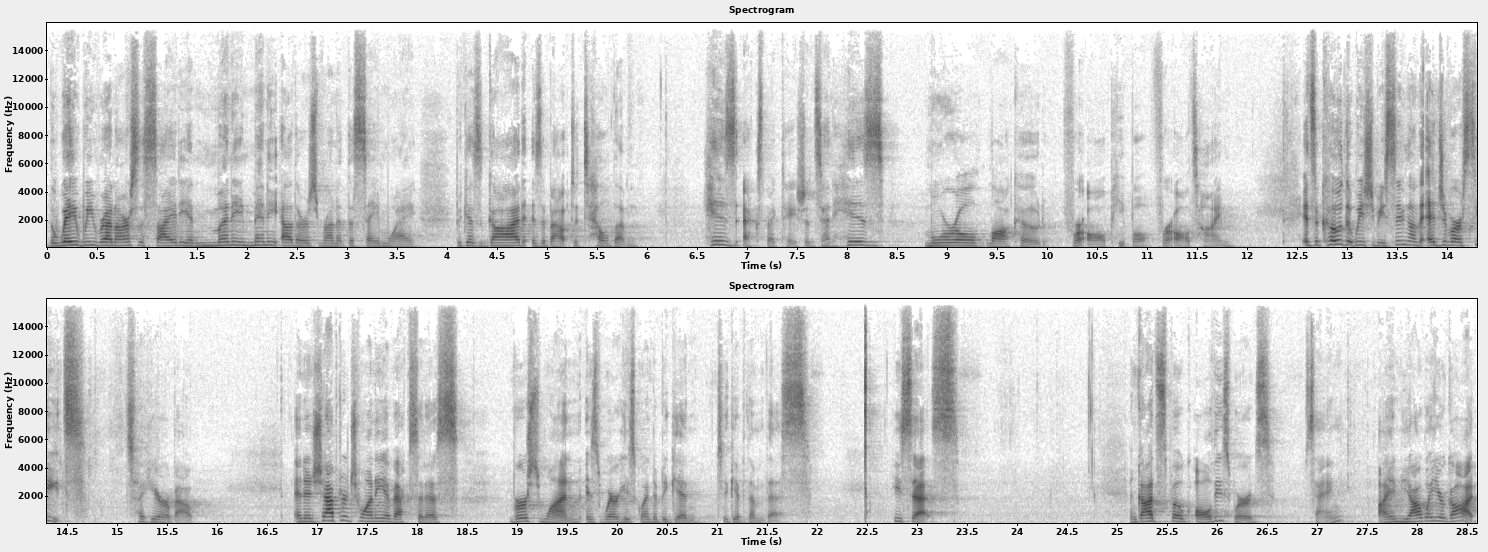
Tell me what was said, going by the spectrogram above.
the way we run our society, and many, many others run it the same way because God is about to tell them His expectations and His moral law code for all people, for all time. It's a code that we should be sitting on the edge of our seats to hear about. And in chapter 20 of Exodus, verse 1 is where he's going to begin to give them this. He says, And God spoke all these words, saying, I am Yahweh your God,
